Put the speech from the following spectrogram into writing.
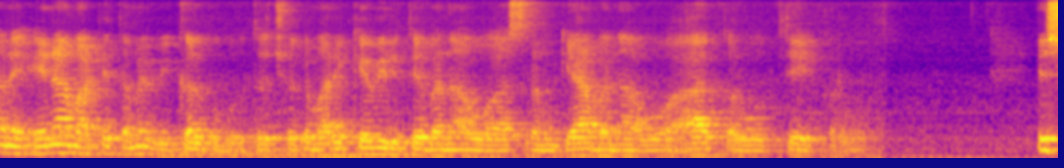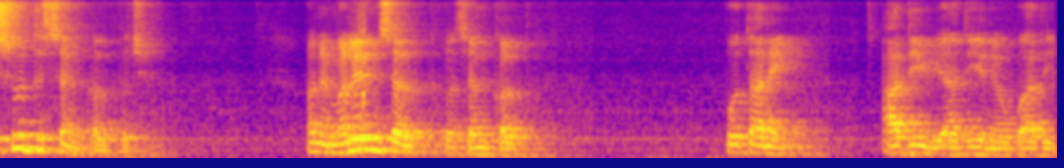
અને એના માટે તમે વિકલ્પ ગોતો છો કે મારે કેવી રીતે બનાવવો, આશ્રમ ક્યાં બનાવવો, આ કરવો, તે કરવો. એ શુદ્ધ સંકલ્પ છે. અને મલિન સંક- સંકલ્પ પોતાની આદિ વ્યાધિ અને ઉપાધિ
